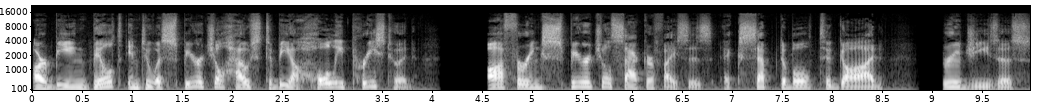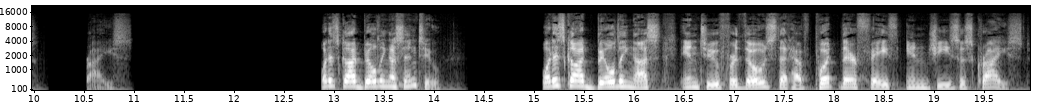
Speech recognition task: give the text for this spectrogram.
are being built into a spiritual house to be a holy priesthood, offering spiritual sacrifices acceptable to God through Jesus Christ. What is God building us into? What is God building us into for those that have put their faith in Jesus Christ?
